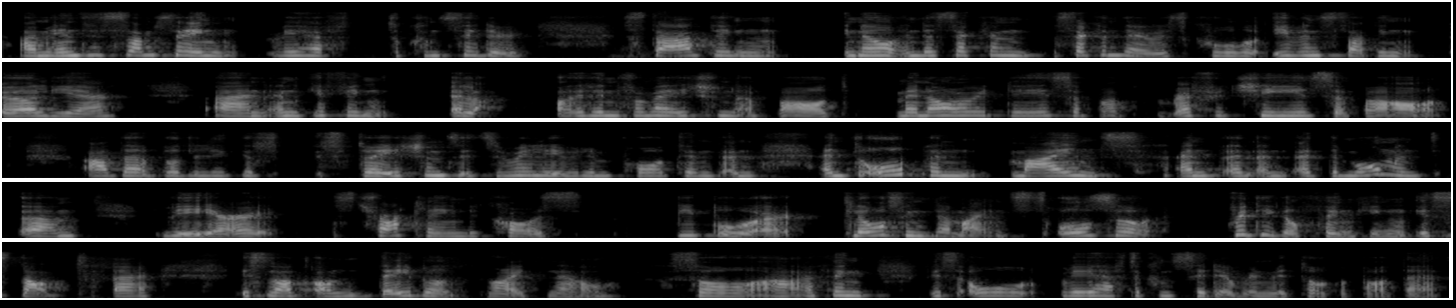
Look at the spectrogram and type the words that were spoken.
I mean, this is something we have to consider starting, you know, in the second secondary school, even starting earlier, and and giving a lot of information about minorities, about refugees, about other political situations. It's really, really important and, and to open minds. And, and, and at the moment, um, we are struggling because people are closing their minds. Also, critical thinking is not uh, is not on the table right now. So uh, I think this all we have to consider when we talk about that.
